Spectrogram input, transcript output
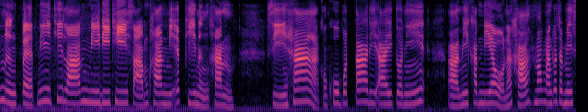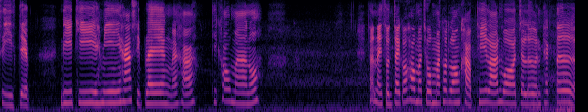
4018 นี่ที่ร้านมี DT 3 คัน มี FP 1 คัน 45 ของคูโบต้า DI ตัวนี้มีคันเดียวนะคะ นอกนั้นก็จะมี 47 DT มี 50 แรงนะคะ ที่เข้ามาเนาะ ท่านไหนสนใจก็เข้ามาชมมาทดลองขับที่ร้านวอเจริญแท็กเตอร์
